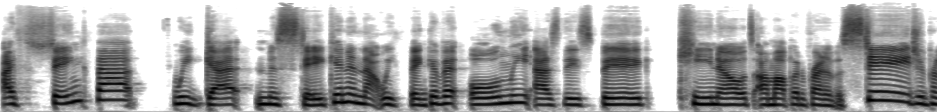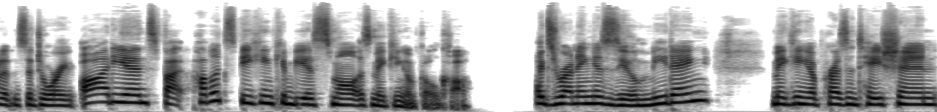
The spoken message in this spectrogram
I think that we get mistaken in that we think of it only as these big keynotes. I'm up in front of a stage, in front of this adoring audience, but public speaking can be as small as making a phone call. It's running a Zoom meeting, making a presentation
